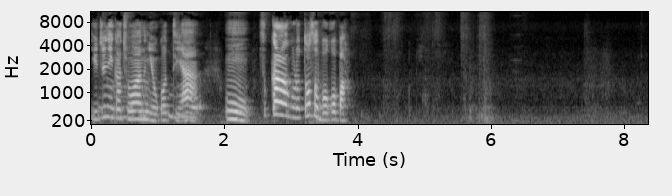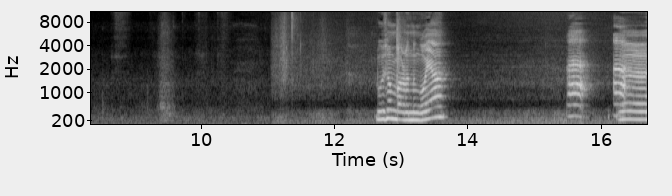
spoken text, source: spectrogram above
유준이가 좋아하는 요거트야. 어, 숟가락으로 떠서 먹어봐. 로션 바르는 거야? 음.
